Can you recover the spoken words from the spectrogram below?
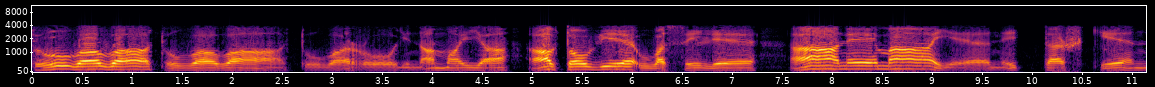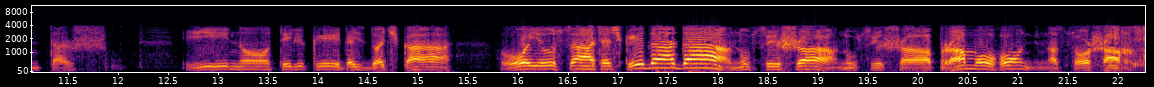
Тувава, Тувава, Тува родина моя, а в Тові Василє, а немає ні Ташкента ж. Іно тільки десь дочка, ой, усачечки, да-да, ну в США, ну в США, промогон на сошах.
